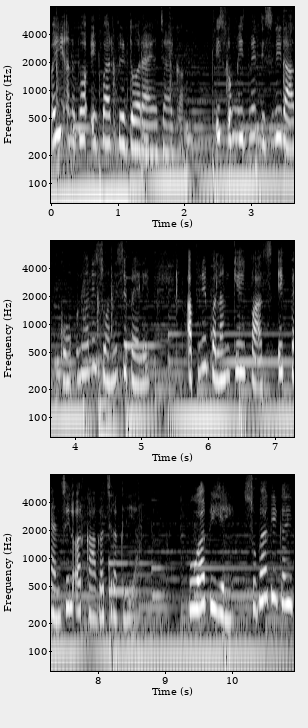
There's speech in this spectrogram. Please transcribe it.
वही अनुभव एक बार फिर दोहराया जाएगा। इस उम्मीद में तीसरी रात को उन्होंने सोने से पहले अपने पलंग के पास एक पेंसिल और कागज़ रख लिया। हुआ भी यही। सुबह के करीब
